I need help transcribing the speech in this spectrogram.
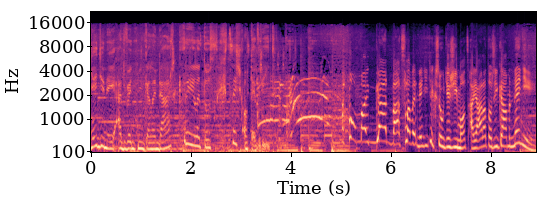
Jediný adventní kalendář, který letos chceš otevřít. God, Václave, není těch soutěží moc a já na to říkám není.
